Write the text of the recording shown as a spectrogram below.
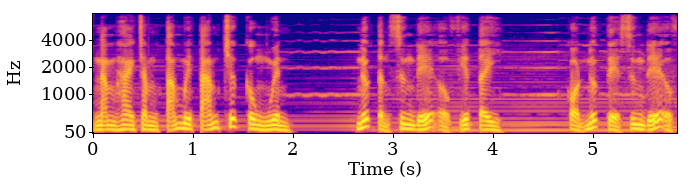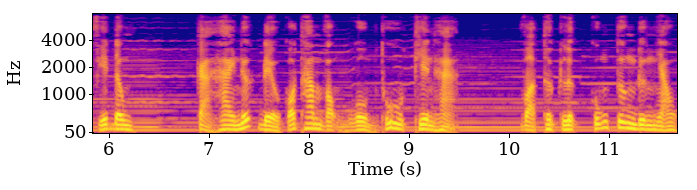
Năm 288 trước công nguyên nước Tần xưng đế ở phía Tây, còn nước Tề xưng đế ở phía Đông. cả hai nước đều có tham vọng gồm thu thiên hạ và thực lực cũng tương đương nhau.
